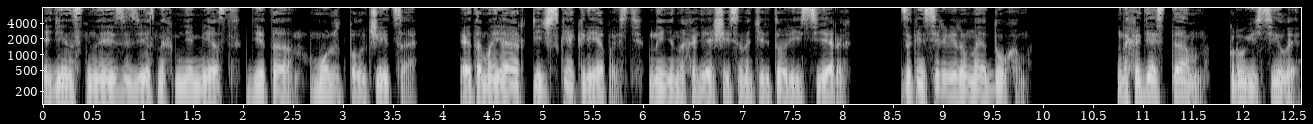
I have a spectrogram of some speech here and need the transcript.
Единственное из известных мне мест, где это может получиться, это моя арктическая крепость, ныне находящаяся на территории серых, законсервированная духом. Находясь там, в круге силы,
